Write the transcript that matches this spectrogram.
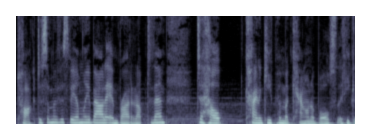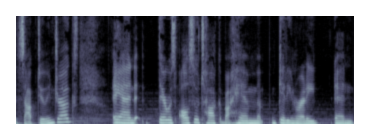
talked to some of his family about it and brought it up to them to help kind of keep him accountable so that he could stop doing drugs. And there was also talk about him getting ready and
